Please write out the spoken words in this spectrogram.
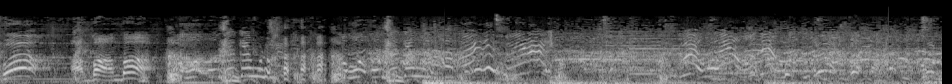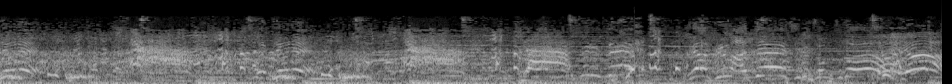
좋아! 안 봐, 안 봐. 어딜 깨물어. 아, 뭐, 어딜 깨물어. 왜 이래, 왜 이래? 왜, 왜, 어딜, 야, 미안해. 야, 미안해. 야, 그런데. 야, 그러면 안 돼! 지금 점수가! 야!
